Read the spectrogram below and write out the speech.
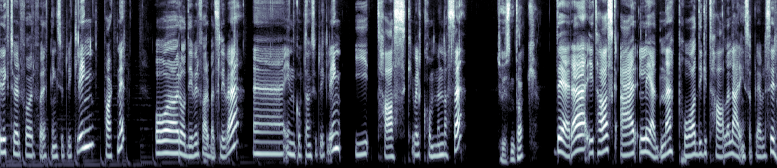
direktør for forretningsutvikling, partner og rådgiver for arbeidslivet eh, innen kompetanseutvikling i Task. Velkommen, Lasse. Tusen takk. Dere i Task er ledende på digitale læringsopplevelser.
